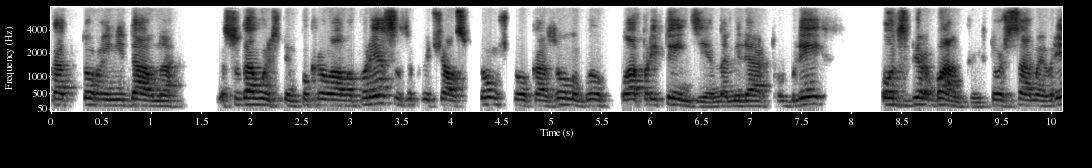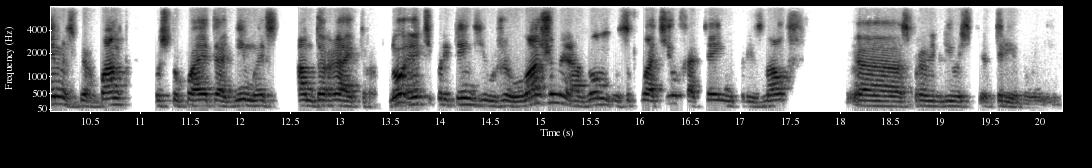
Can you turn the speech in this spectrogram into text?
который недавно с удовольствием покрывала пресса, заключался в том, что к Озону была претензия на миллиард рублей от Сбербанка. И в то же самое время Сбербанк выступает одним из андеррайтеров. Но эти претензии уже улажены, Озон заплатил, хотя и не признал э, справедливость требований.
